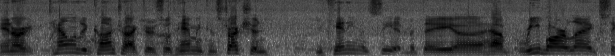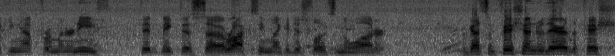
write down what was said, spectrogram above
And our talented contractors with Hammond Construction, you can't even see it, but they uh, have rebar legs sticking up from underneath that make this uh, rock seem like it just floats in the water. We've got some fish under there. The fish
